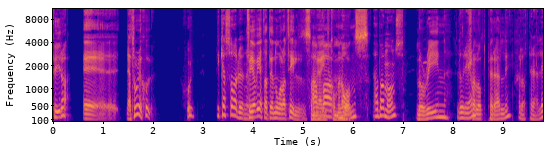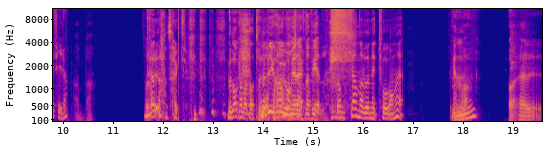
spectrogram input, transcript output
Fyra. Eh, jag tror det är sju. Vilka sa du nu? För jag vet att det är några till som jag inte Abba, kommer ihåg. Måns, Abba Måns, Loreen, Loreen, Charlotte Perrelli. Charlotte Perrelli, fyra. Abba. Det har jag sagt. Men de kan bara ta två. Men det blir sju om jag räknar fel. De kan ha vunnit två gånger. Så kan det vara. Mm. Ja, är,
